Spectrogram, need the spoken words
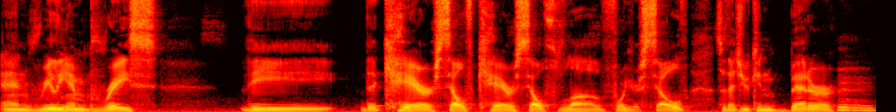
and really embrace the the care, self care, self love for yourself, so that you can better mm.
